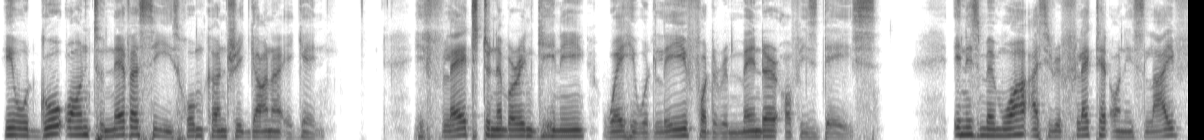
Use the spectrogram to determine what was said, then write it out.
He would go on to never see his home country Ghana again. He fled to neighboring Guinea where he would live for the remainder of his days. In his memoir, as he reflected on his life,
